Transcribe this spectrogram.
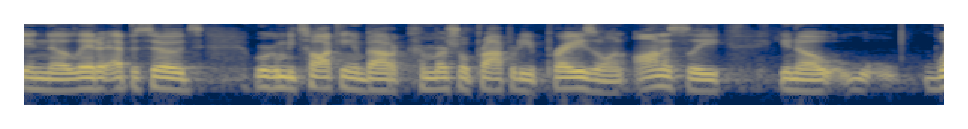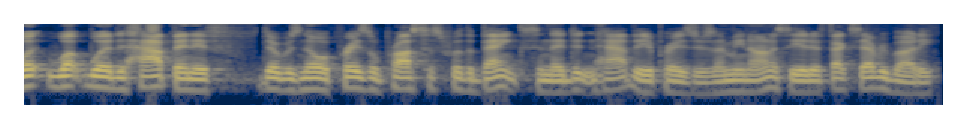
in the later episodes. We're going to be talking about a commercial property appraisal, and honestly, you know what what would happen if there was no appraisal process for the banks and they didn't have the appraisers? I mean, honestly, it affects everybody,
